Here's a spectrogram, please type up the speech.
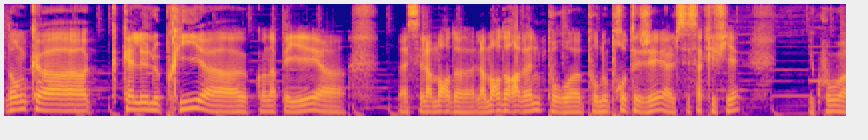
Donc, euh, quel est le prix euh, qu'on a payé euh, bah, C'est la mort de la mort de Raven pour pour nous protéger. Elle s'est sacrifiée. Du coup, euh,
